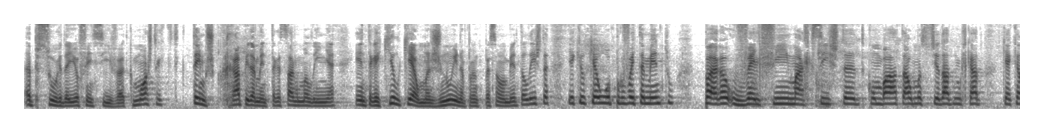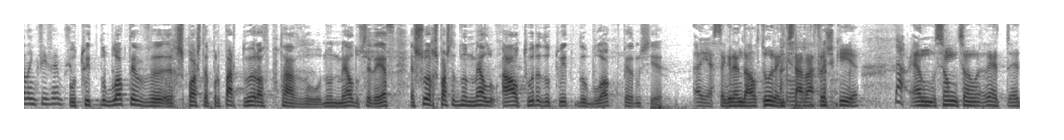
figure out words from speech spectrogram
absurda e ofensiva que mostra que temos que rapidamente traçar uma linha entre aquilo que é uma genuína preocupação ambientalista e aquilo que é o aproveitamento para o velho fim marxista de combate a uma sociedade de mercado que é aquela em que vivemos. O tweet do Bloco teve resposta por parte do eurodeputado Nuno Melo, do CDS. Achou a resposta de Nuno Melo à altura do tweet do Bloco, Pedro Mexia? a essa grande altura em que estava a fasquia. Não, é um, são, são, é, é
